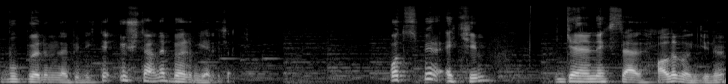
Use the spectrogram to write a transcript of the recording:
bu bölümle birlikte 3 tane bölüm gelecek. 31 Ekim geleneksel Halloween günü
